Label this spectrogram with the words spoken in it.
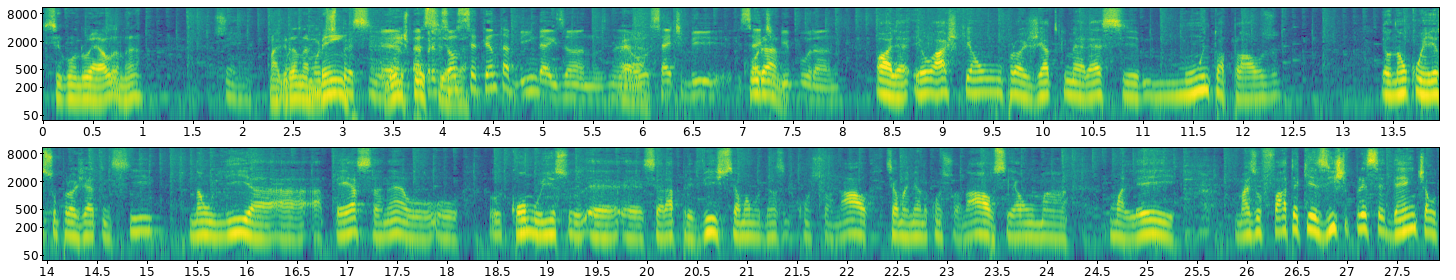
segundo ela, né? Sim. Uma grana muito bem expressiva. Bem expressiva. É, a previsão 70 bi em 10 anos, né? É. Ou 7 bi, 7 por bi por ano. Olha, eu acho que é um projeto que merece muito aplauso. Eu não conheço o projeto em si, não li a, a, a peça, né? O, o, como isso é, é, será previsto, se é uma mudança de constitucional, se é uma emenda constitucional, se é uma, uma lei. Mas o fato é que existe precedente ao,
